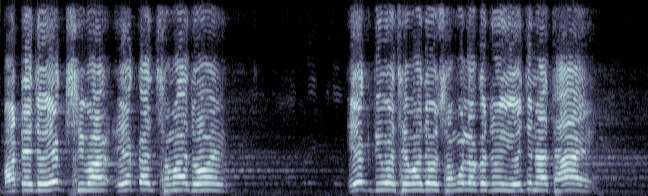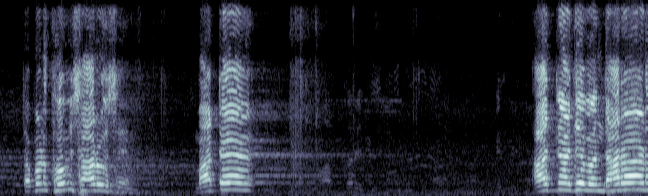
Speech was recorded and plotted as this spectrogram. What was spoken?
માટે જો એક સિવા, એક જ સમાજ હોય, એક દિવસ એવા જો સમૂહ લગ્નની યોજના થાય, તો પણ ખૂબ સારું છે. માટે આજના જે બંધારણ,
